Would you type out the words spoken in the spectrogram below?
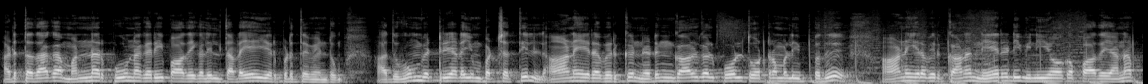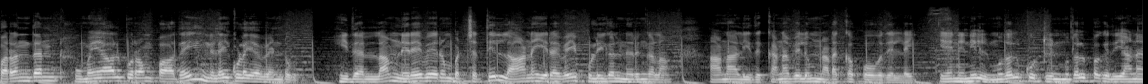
அடுத்ததாக மன்னர் பூநகரி பாதைகளில் தடையை ஏற்படுத்த வேண்டும். அதுவும் வெற்றியடையும் பட்சத்தில் ஆணையரவிற்கு நெடுங்கால்கள் போல் தோற்றமளிப்பது ஆணையரவிற்கான நேரடி விநியோக பாதையான பரந்தன் உமையால்புரம் பாதை நிலைகுலைய வேண்டும். இதெல்லாம் நிறைவேறும் பட்சத்தில் ஆணையிரவை புலிகள் நெருங்கலாம். ஆனால் இது கனவிலும் நடக்கப் போவதில்லை. ஏனெனில் முதல் கூற்றின் முதல் பகுதியான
